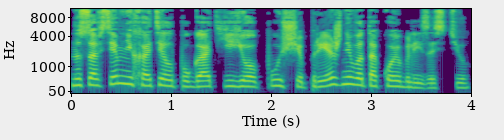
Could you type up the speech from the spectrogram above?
но совсем не хотел пугать ее пуще прежнего такой близостью.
